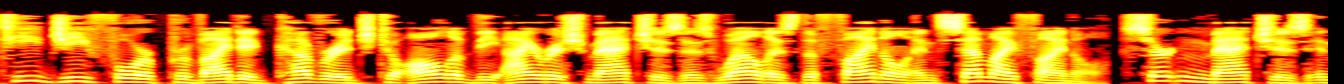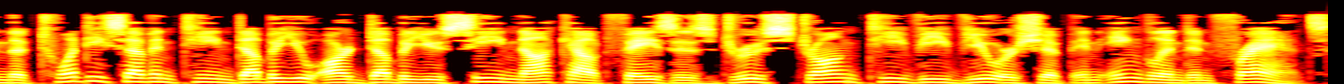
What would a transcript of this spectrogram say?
TG4 provided coverage to all of the Irish matches as well as the final and semi-final. Certain matches in the 2017 WRWC knockout phases drew strong TV viewership in England and France,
